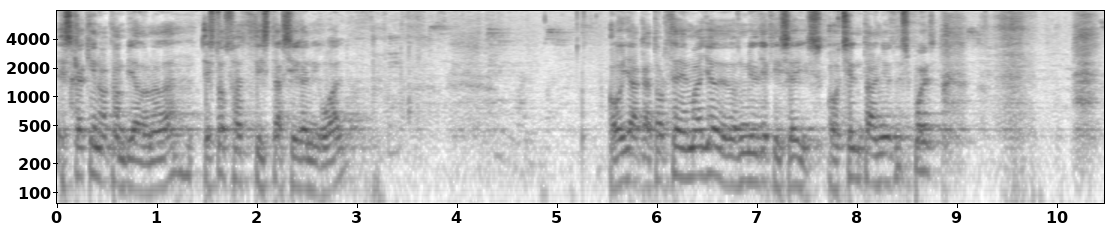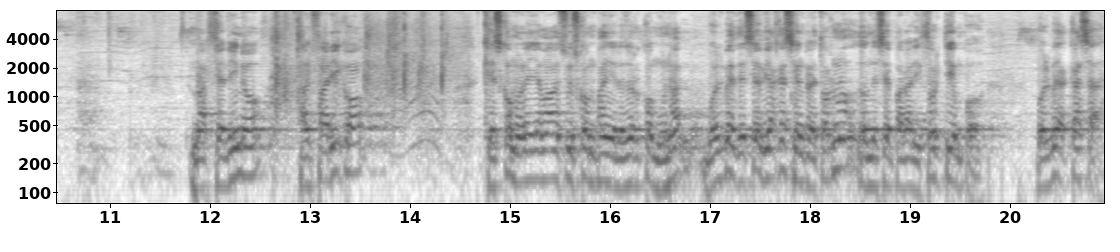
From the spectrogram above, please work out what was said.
¿Es que aquí no ha cambiado nada? ¿Estos fascistas siguen igual? Hoy, a 14 de mayo de 2016, 80 años después, Marcelino Alfarico, que es como le llamaban sus compañeros del comunal, vuelve de ese viaje sin retorno donde se paralizó el tiempo. Vuelve a casa,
